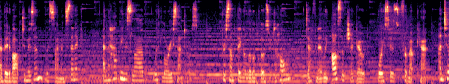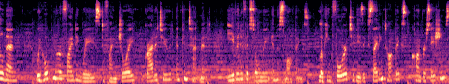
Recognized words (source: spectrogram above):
A Bit of Optimism with Simon Sinek, and the Happiness Lab with Laurie Santos. For something a little closer to home, definitely also check out Voices from Outcan. Until then, we hope you are finding ways to find joy, gratitude, and contentment, even if it's only in the small things. Looking forward to these exciting topics, conversations,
